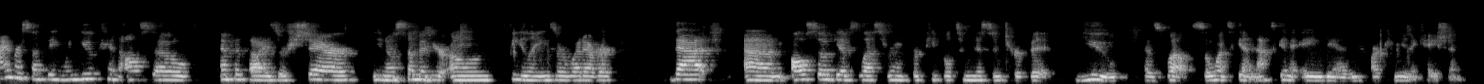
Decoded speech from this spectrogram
time or something, when you can also empathize or share, you know, some of your own feelings or whatever, that um, also gives less room for people to misinterpret you as well. So once again, that's going to aid in our communication.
